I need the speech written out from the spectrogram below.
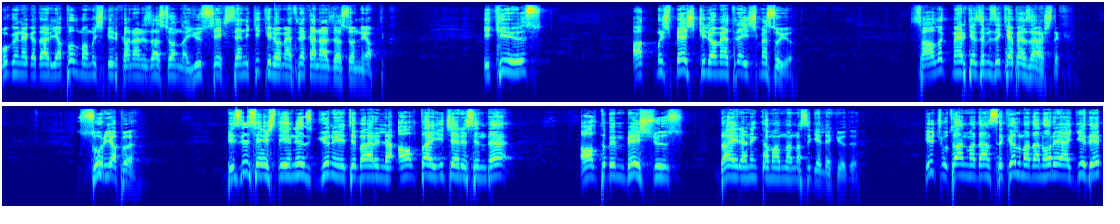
bugüne kadar yapılmamış bir kanalizasyonla 182 kilometre kanalizasyonunu yaptık. 265 kilometre içme suyu. Sağlık merkezimizi Kepez'e açtık. Sur yapı. Bizi seçtiğiniz gün itibariyle 6 ay içerisinde 6500 dairenin tamamlanması gerekiyordu. Hiç utanmadan, sıkılmadan oraya gidip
